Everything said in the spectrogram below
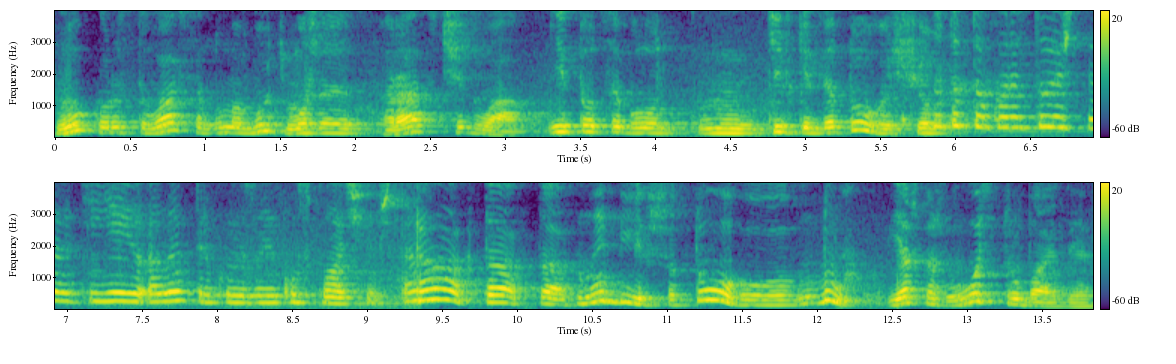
ну, користувався, ну, мабуть, може, раз чи два. І то це було м, тільки для того, щоб. Ну тобто користуєшся тією електрикою, за яку сплачуєш, так? Так, так, так, не більше того. Ну, я ж кажу, ось труба йде,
